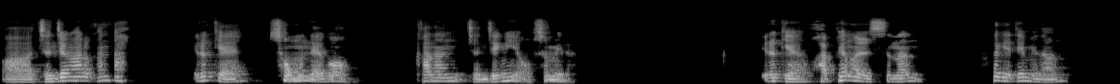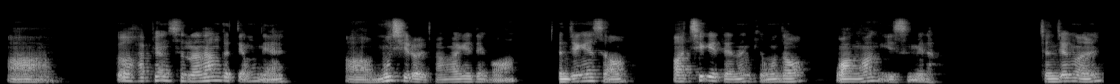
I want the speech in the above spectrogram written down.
아, 전쟁하러 간다 이렇게 소문내고 가는 전쟁이 없습니다. 이렇게 화평을 선언하게 되면은 아, 그 화평 선언한 것 때문에 어, 무시를 당하게 되고 전쟁에서 어, 지게 되는 경우도 왕왕 있습니다. 전쟁을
